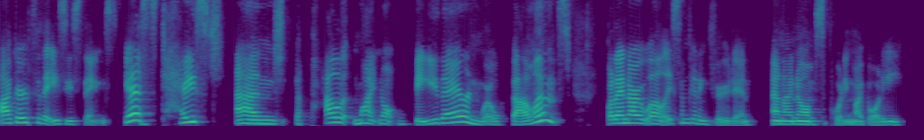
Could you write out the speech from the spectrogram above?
I go for the easiest things. Yes, taste and the palate might not be there and well balanced, but I know, well, at least I'm getting food in and I know I'm supporting my body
